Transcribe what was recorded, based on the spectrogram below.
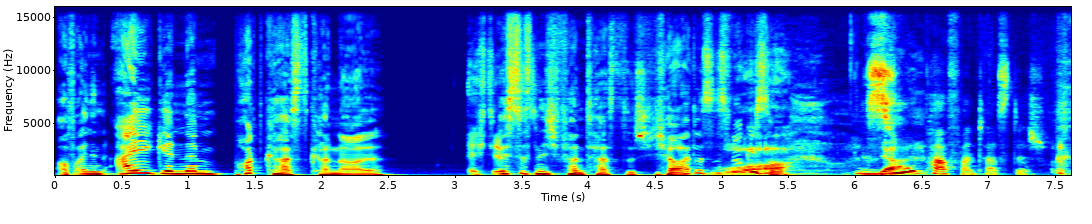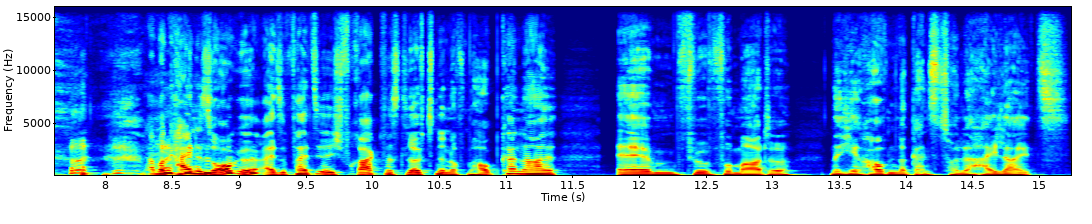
auf einen eigenen Podcast-Kanal. Echt Ist es nicht fantastisch? Ja, das ist wirklich so. Ja. Super fantastisch. Aber keine Sorge, also falls ihr euch fragt, was läuft denn auf dem Hauptkanal ähm, für Formate, na, hier haben da ganz tolle Highlights.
